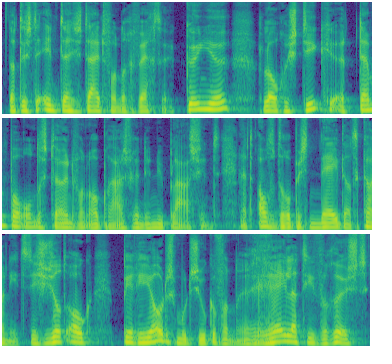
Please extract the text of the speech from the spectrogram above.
Dat is de intensiteit van de gevechten. Kun je logistiek het tempo ondersteunen van operaties waarin die nu plaatsvindt? En het antwoord erop is nee, dat kan niet. Dus je zult ook periodes moeten zoeken van relatieve rust.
